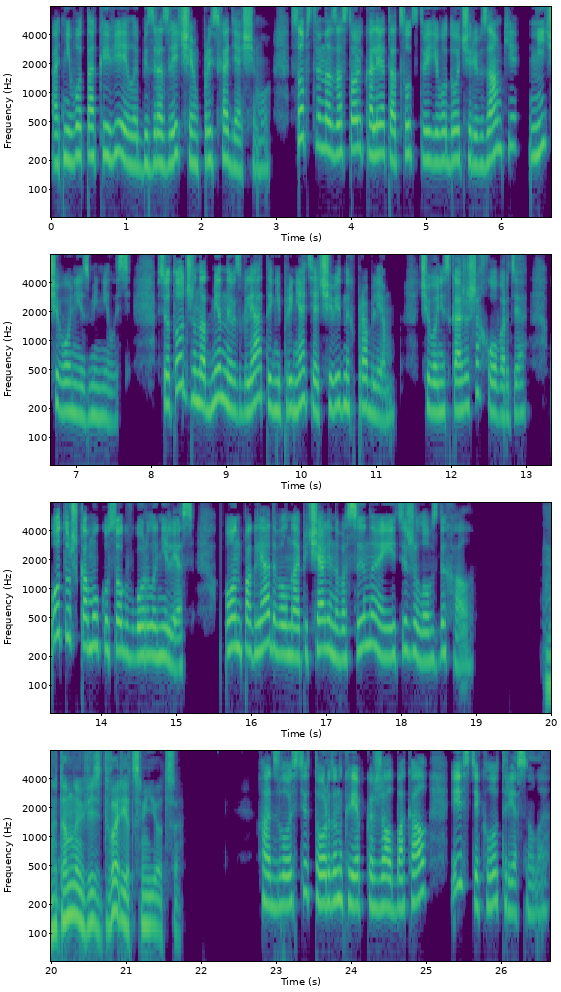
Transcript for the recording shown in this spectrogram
От него так и веяло безразличием к происходящему. Собственно, за столько лет отсутствия его дочери в замке ничего не изменилось. Все тот же надменный взгляд и непринятие очевидных проблем. Чего не скажешь о Ховарде. Вот уж кому кусок в горло не лез. Он поглядывал на опечаленного сына и тяжело вздыхал. «Надо мной весь дворец смеется», от злости Торден крепко сжал бокал, и стекло треснуло.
